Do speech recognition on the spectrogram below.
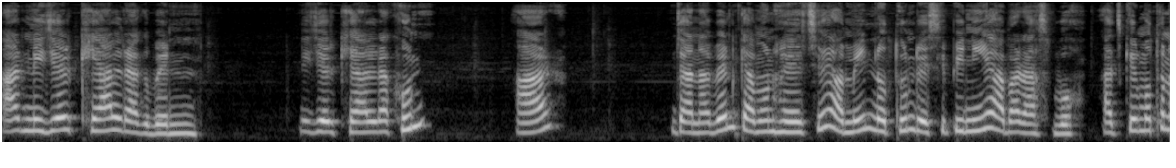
আর নিজের খেয়াল রাখবেন, নিজের খেয়াল রাখুন আর জানাবেন কেমন হয়েছে। আমি নতুন রেসিপি নিয়ে আবার আসব। আজকের মতন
